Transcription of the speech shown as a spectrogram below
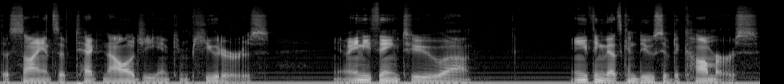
the science of technology and computers. You know, anything to uh, anything that's conducive to commerce.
